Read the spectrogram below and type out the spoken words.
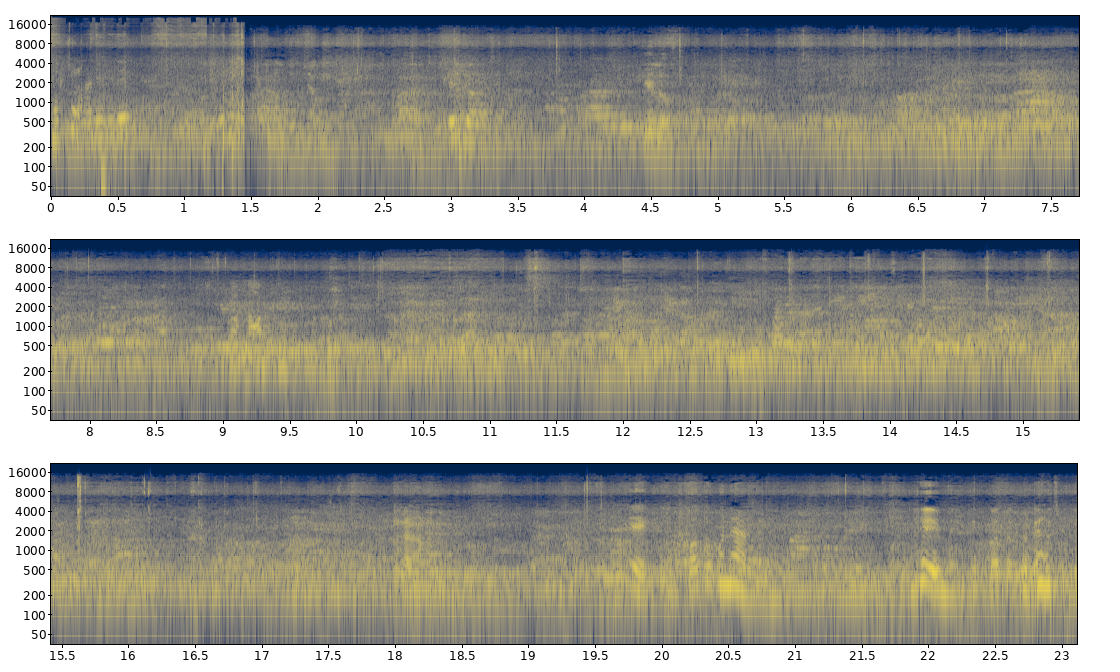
হচ্ছে না দিদি কতক্ষণে আসবে? হে মেয়ে কতক্ষণে আসবে?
